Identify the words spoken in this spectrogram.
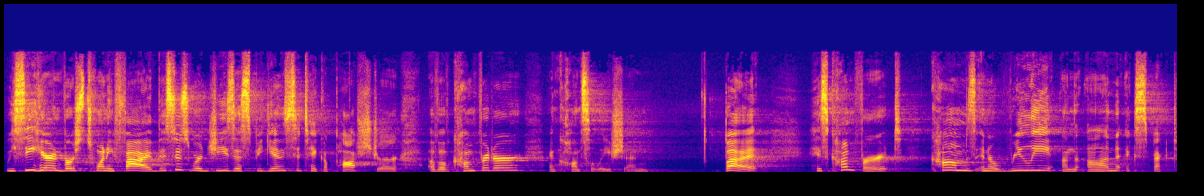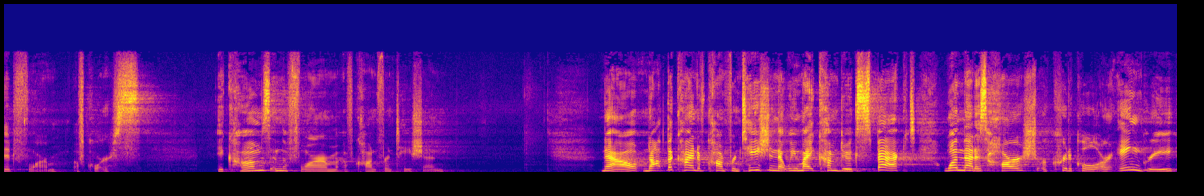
We see here in verse 25, this is where Jesus begins to take a posture of a comforter and consolation. But his comfort comes in a really an unexpected form, of course. It comes in the form of confrontation. Now, not the kind of confrontation that we might come to expect, one that is harsh or critical or angry,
